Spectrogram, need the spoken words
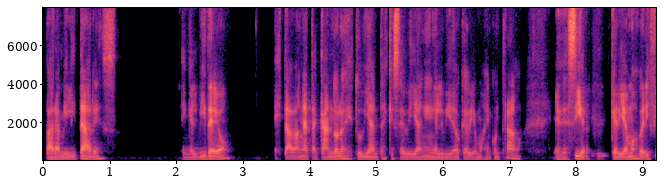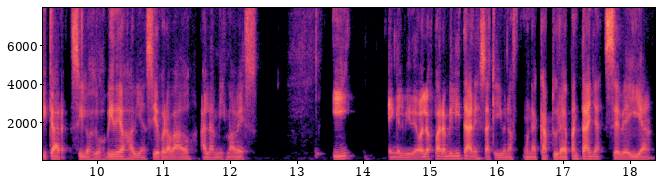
paramilitares en el video estaban atacando a los estudiantes que se veían en el video que habíamos encontrado. Es decir, queríamos verificar si los dos videos habían sido grabados a la misma vez. Y en el video de los paramilitares, aquí hay una, captura de pantalla, se veía,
